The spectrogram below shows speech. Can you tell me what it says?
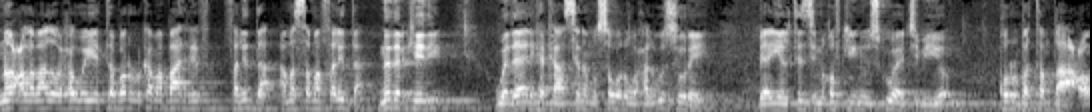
nooca labaad waxaa weeye tabarurka ama baari falidda ama samafalidda nadarkeedii wadalika kaasina musawarun waxaa lagu suurayey bian yaltazima qofkii inuu isku waajibiyo qurbatan daaco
